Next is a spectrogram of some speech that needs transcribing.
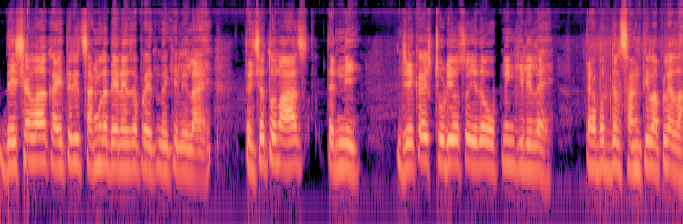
देशाला काहीतरी चांगलं देण्याचा प्रयत्न केलेला आहे. त्याच्यातून आज त्यांनी जे काही स्टुडिओचं इथं ओपनिंग केलेलं आहे त्याबद्दल सांगतील आपल्याला.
